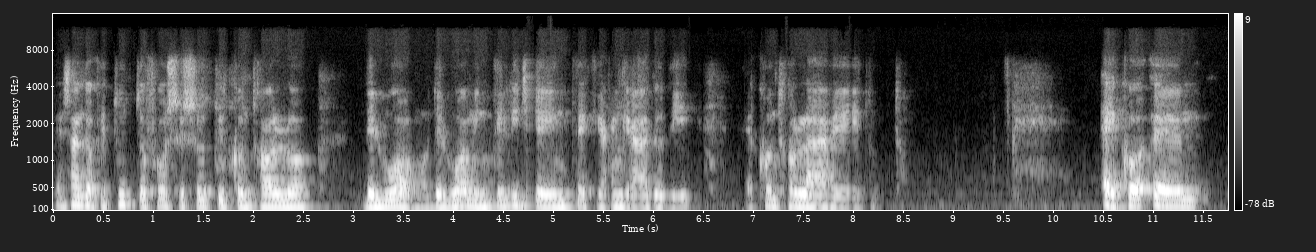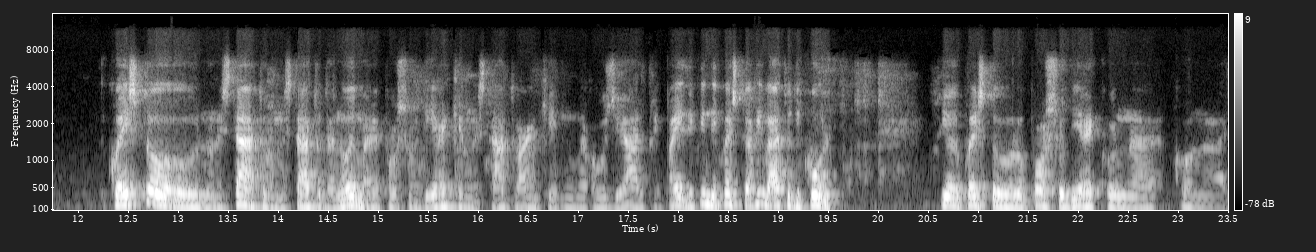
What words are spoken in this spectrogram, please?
pensando che tutto fosse sotto il controllo dell'uomo, dell'uomo intelligente che era in grado di eh, controllare tutto. Ecco, ehm, questo non è stato, non è stato da noi, ma le posso dire che non è stato anche in numerosi altri paesi, quindi questo è arrivato di colpo. Io questo lo posso dire con, con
